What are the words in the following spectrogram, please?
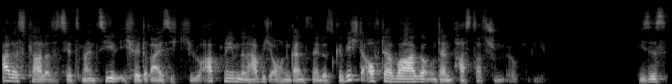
Alles klar, das ist jetzt mein Ziel. Ich will 30 Kilo abnehmen, dann habe ich auch ein ganz nettes Gewicht auf der Waage und dann passt das schon irgendwie. Dieses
